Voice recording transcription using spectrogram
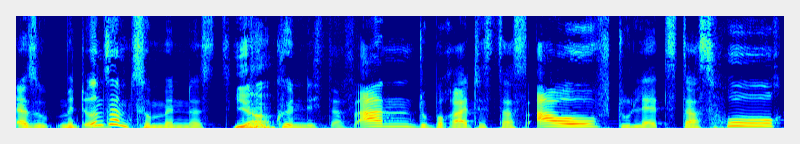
also mit unserem zumindest. Ja. Du kündigst das an, du bereitest das auf, du lädst das hoch,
